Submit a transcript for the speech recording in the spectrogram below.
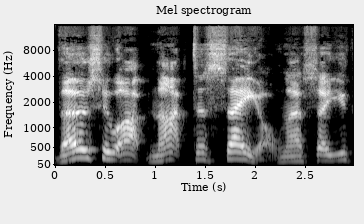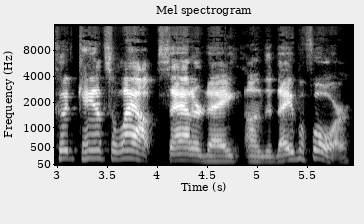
Those who opt not to sail, now, so you could cancel out Saturday on the day before.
